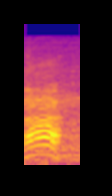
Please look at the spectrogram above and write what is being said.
来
